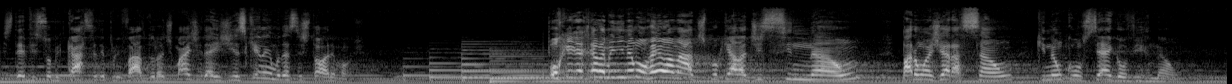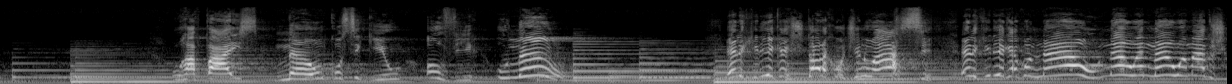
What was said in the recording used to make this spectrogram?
esteve sob cárcere privado durante mais de 10 dias. Quem lembra dessa história, irmãos? Por que aquela menina morreu, amados? Porque ela disse não para uma geração que não consegue ouvir não. O rapaz não conseguiu ouvir o não. Ele queria que a história continuasse. Ele queria que não, não é não, amados.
